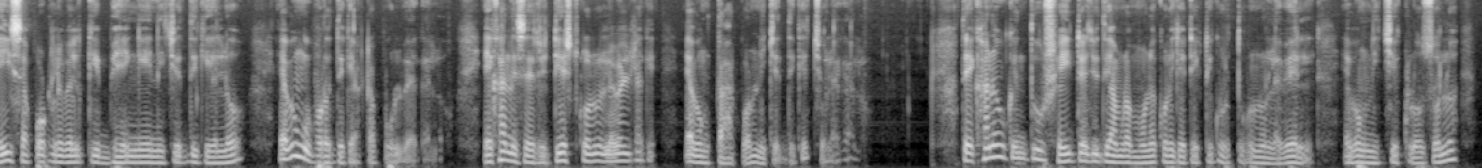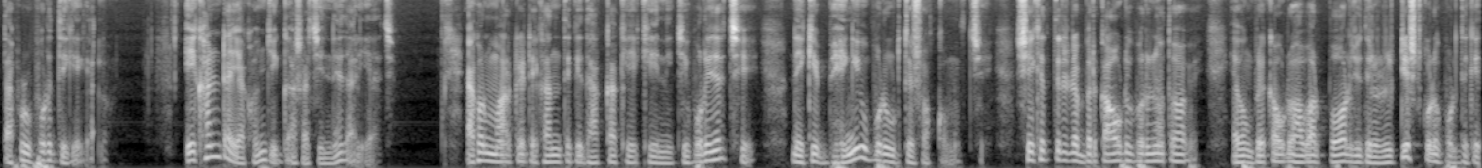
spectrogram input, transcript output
এই সাপোর্ট লেভেলকে ভেঙে নিচের দিকে এলো এবং উপরের দিকে একটা পুল ব্যাগ এলো। এখানে সে রিটেস্ট করল লেভেলটাকে এবং তারপর নিচের দিকে চলে গেল। তো এখানেও কিন্তু সেইটা যদি আমরা মনে করি যে এটি একটি গুরুত্বপূর্ণ লেভেল এবং নিচে ক্লোজ হলো, তারপর উপরের দিকে গেল। এখানটাই এখন জিজ্ঞাসা চিহ্নে দাঁড়িয়ে আছে। এখন মার্কেট এখান থেকে ধাক্কা খেয়ে খেয়ে নিচে পড়ে যাচ্ছে, নেকে ভেঙে উপরে উঠতে সক্ষম হচ্ছে। সেক্ষেত্রে এটা ব্রেকআউটে পরিণত হবে এবং ব্রেকআউট হওয়ার পর যদি রিটেস্ট করে উপর দিকে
